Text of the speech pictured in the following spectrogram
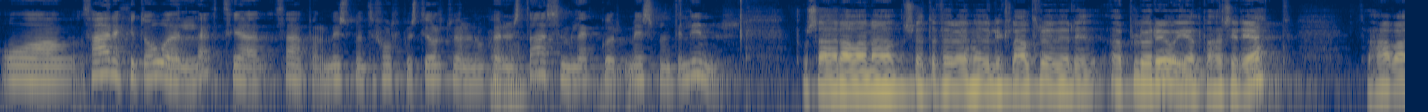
og það er ekkit óæðilegt því að það er bara mismöndi fólk við stjórnvölinu hverjum uh mhm. stað sem leggur mismöndi línur. Þú sagði ráðan að sveitafjörðin hefur líklega aldrei verið öfluri og ég held að það sé rétt. Það hafa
